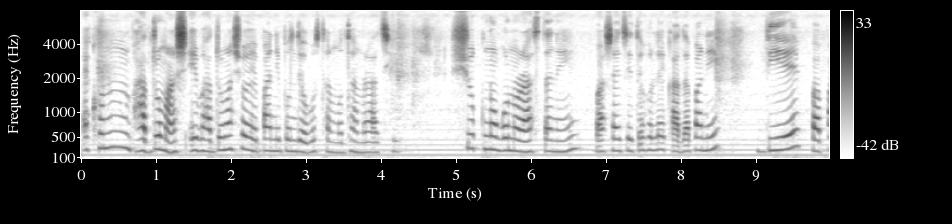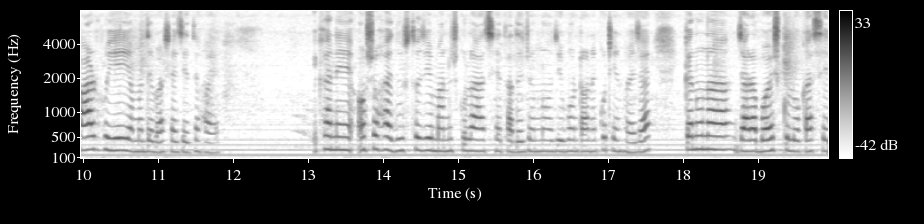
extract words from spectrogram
এখন ভাদ্র মাস। এই ভাদ্র মাসেও পানিবন্দি অবস্থার মধ্যে আমরা আছি। শুকনো কোনো রাস্তা নেই। বাসায় যেতে হলে কাদা পানি দিয়ে বা পার হয়েই আমাদের বাসায় যেতে হয়। এখানে অসহায় দুস্থ যে মানুষগুলো আছে, তাদের জন্য জীবনটা অনেক কঠিন হয়ে যায়। কেননা যারা বয়স্ক লোক আছে,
